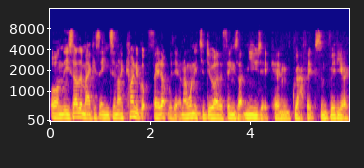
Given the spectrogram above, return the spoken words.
on these other magazines, and I kind of got fed up with it, and I wanted to do other things like music and graphics and video.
